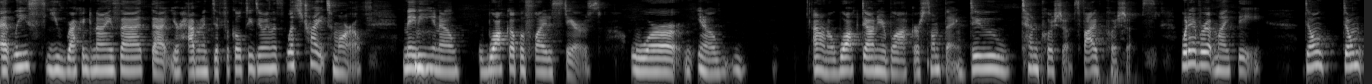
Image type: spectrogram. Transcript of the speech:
At least you recognize that that you're having a difficulty doing this. Let's try it tomorrow. Maybe mm-hmm. you know, walk up a flight of stairs, or you know, I don't know, walk down your block or something. Do ten push-ups, five push-ups, whatever it might be. Don't don't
